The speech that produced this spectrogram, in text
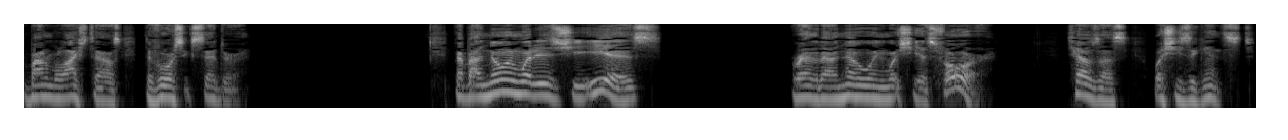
abominable lifestyles, divorce, etc. But by knowing what it is she is, rather by knowing what she is for, tells us what she's against.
